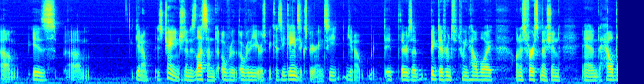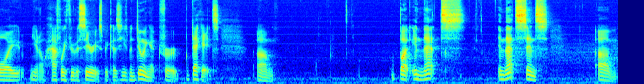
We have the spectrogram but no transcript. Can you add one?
um, is um, you know is changed and is lessened over over the years because he gains experience. He you know it, there's a big difference between Hellboy on his first mission and Hellboy you know halfway through the series because he's been doing it for decades. Um, but in that in that sense, um,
